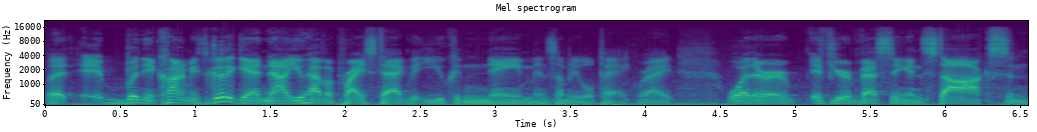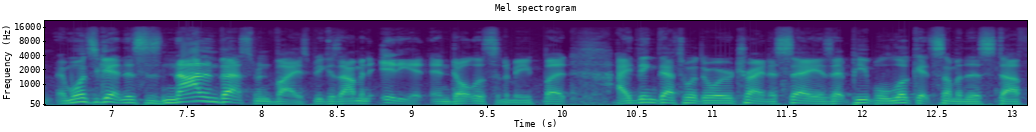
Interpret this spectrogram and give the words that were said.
but it, when the economy is good again, now you have a price tag that you can name and somebody will pay, right? Whether if you're investing in stocks and and once again, this is not investment advice because I'm an idiot and don't listen to me, but I think that's what we're trying to say is that people look at some of this stuff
